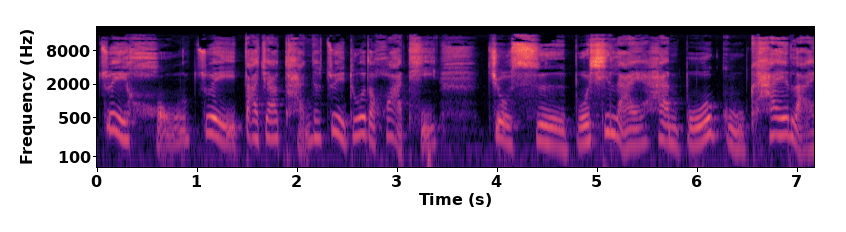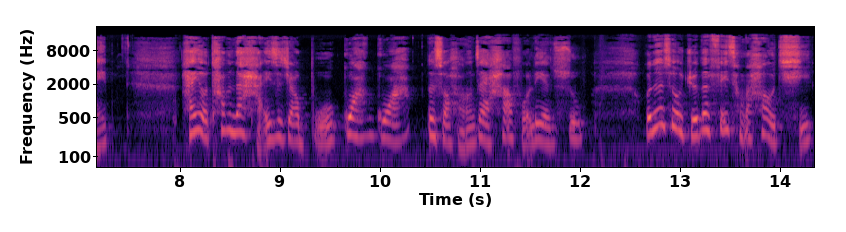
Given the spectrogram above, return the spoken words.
最红、最大家谈的最多的话题，就是薄熙来和博古开来，还有他们的孩子叫博呱呱。那时候好像在哈佛念书，我那时候觉得非常的好奇，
